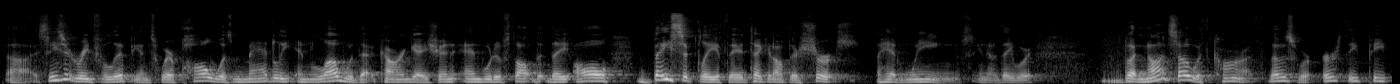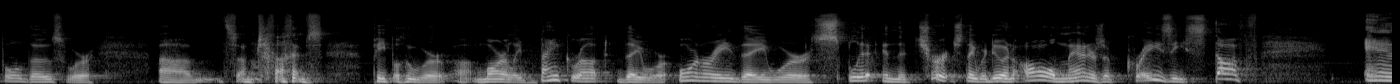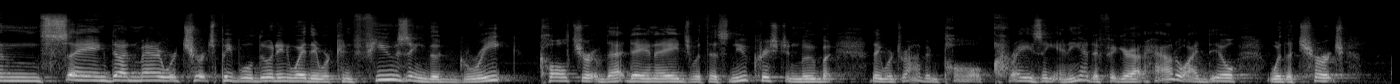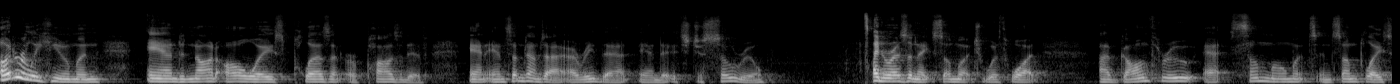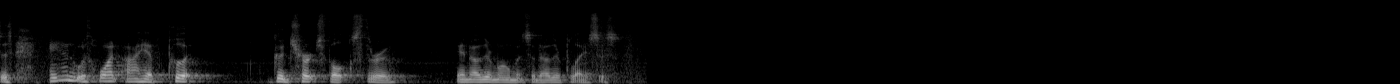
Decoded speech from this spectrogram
Uh, it's easier to read Philippians where Paul was madly in love with that congregation and would have thought that they all, basically, if they had taken off their shirts, they had wings. You know, they were, but not so with Corinth. Those were earthy people. Those were um, sometimes people who were uh, morally bankrupt, they were ornery, they were split in the church, they were doing all manners of crazy stuff and saying, doesn't matter, we're church people, we'll do it anyway. They were confusing the Greek culture of that day and age with this new Christian movement. They were driving Paul crazy, and he had to figure out how do I deal with a church utterly human and not always pleasant or positive. And, and sometimes I, I read that and it's just so real. and resonates so much with what I've gone through at some moments in some places and with what I have put good church folks through in other moments at other places.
